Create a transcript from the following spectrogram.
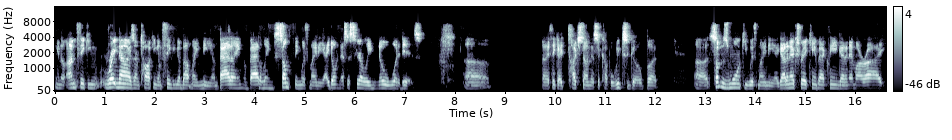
you know, I'm thinking right now as I'm talking, I'm thinking about my knee. I'm battling, I'm battling something with my knee. I don't necessarily know what it is. Uh, I think I touched on this a couple weeks ago, but uh, something's wonky with my knee. I got an X-ray, came back clean, got an MRI.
